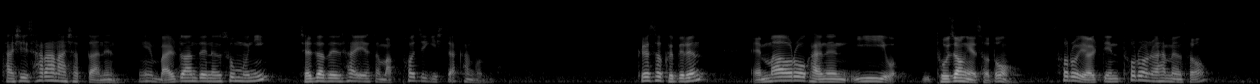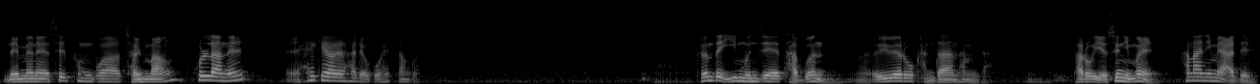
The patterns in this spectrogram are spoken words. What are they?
다시 살아나셨다는 말도 안 되는 소문이 제자들 사이에서 막 퍼지기 시작한 겁니다. 그래서 그들은 엠마오로 가는 이 도정에서도 서로 열띤 토론을 하면서 내면의 슬픔과 절망, 혼란을 해결하려고 했던 것이죠. 아, 그런데 이 문제의 답은 의외로 간단합니다. 바로 예수님을 하나님의 아들,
